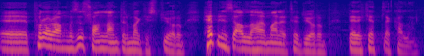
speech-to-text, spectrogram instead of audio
e, programımızı sonlandırmak istiyorum. Hepinizi Allah'a emanet ediyorum. Bereketle kalın.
